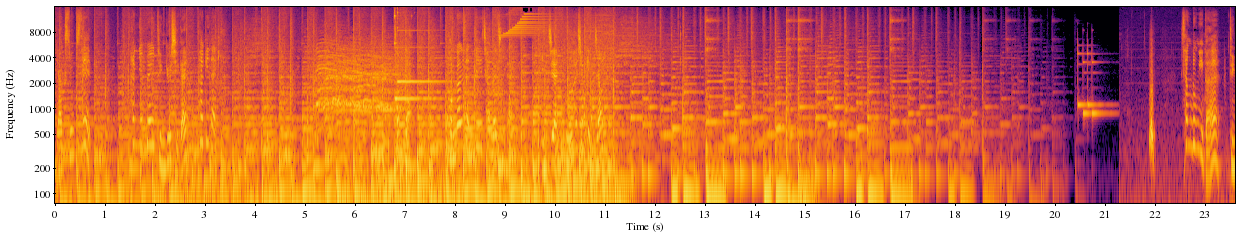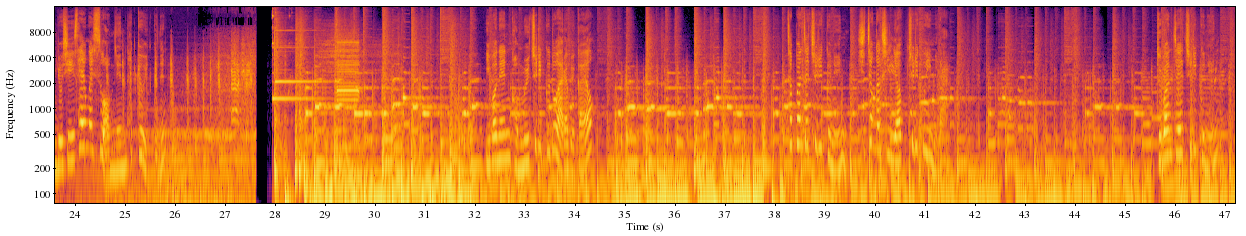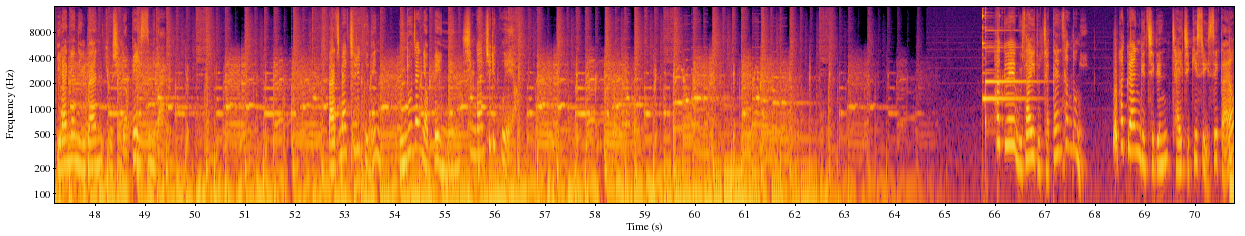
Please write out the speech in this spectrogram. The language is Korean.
약속 셋, 학년별 등교 시간 확인하기. 정답! 건강 상태 작아진다. 잊지 않고 하셨겠죠? 상동이가 등교 시 사용할 수 없는 학교 입구는 이번엔 건물 출입구도 알아볼까요? 첫 번째 출입구는 시청각실 옆 출입구입니다. 두 번째 출입구는 1학년 일반 교실 옆에 있습니다. 마지막 출입구는 운동장 옆에 있는 신관 출입구예요. 학교에 무사히 도착한 상동이. 학교 안 규칙은 잘 지킬 수 있을까요?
